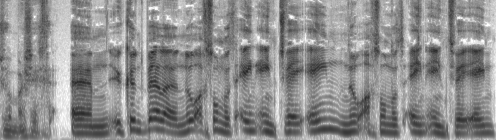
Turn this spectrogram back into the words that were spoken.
we maar zeggen. Ehm, u kunt bellen 0800-1121, 0800-1121.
